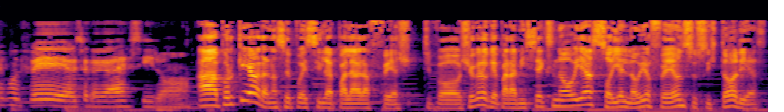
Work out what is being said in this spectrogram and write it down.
Es muy feo eso que acabas de decir. ¿no? Ah, ¿por qué ahora no se puede decir la palabra fea? Yo- tipo, yo creo que para mis exnovias soy el novio feo en sus historias.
